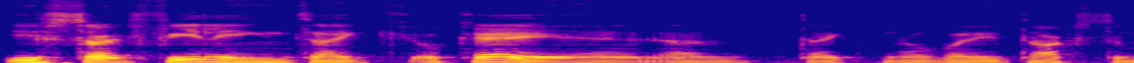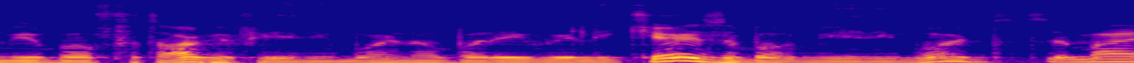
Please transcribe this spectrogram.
you start feeling like okay uh, uh, like nobody talks to me about photography anymore. Nobody really cares about me anymore. Am i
